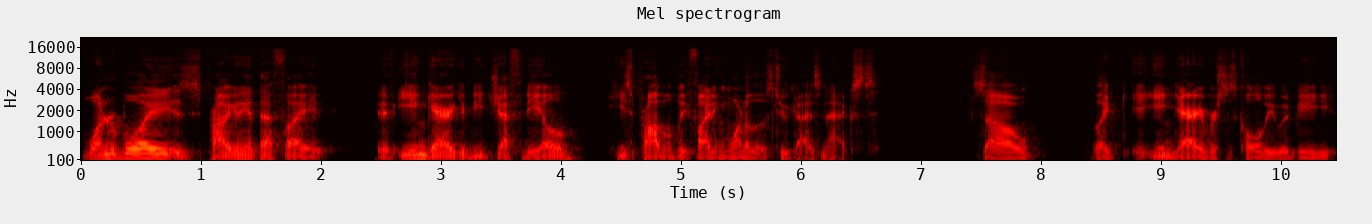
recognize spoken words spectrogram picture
wonder boy is probably gonna get that fight and if ian garry can beat Geoff neal he's probably fighting one of those two guys next so like ian Garry versus colby would be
